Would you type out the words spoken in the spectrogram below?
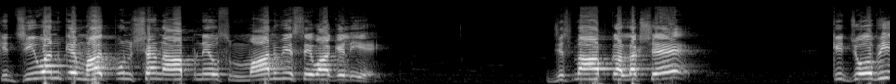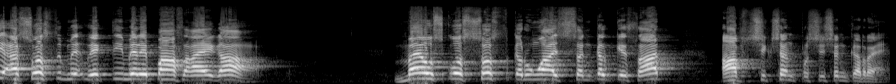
कि जीवन के महत्वपूर्ण क्षण आपने उस मानवीय सेवा के लिए जिसमें आपका लक्ष्य है कि जो भी अस्वस्थ व्यक्ति मेरे पास आएगा, मैं उसको स्वस्थ करूँगा। इस संकल्प के साथ आप शिक्षण प्रशिक्षण कर रहे हैं।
